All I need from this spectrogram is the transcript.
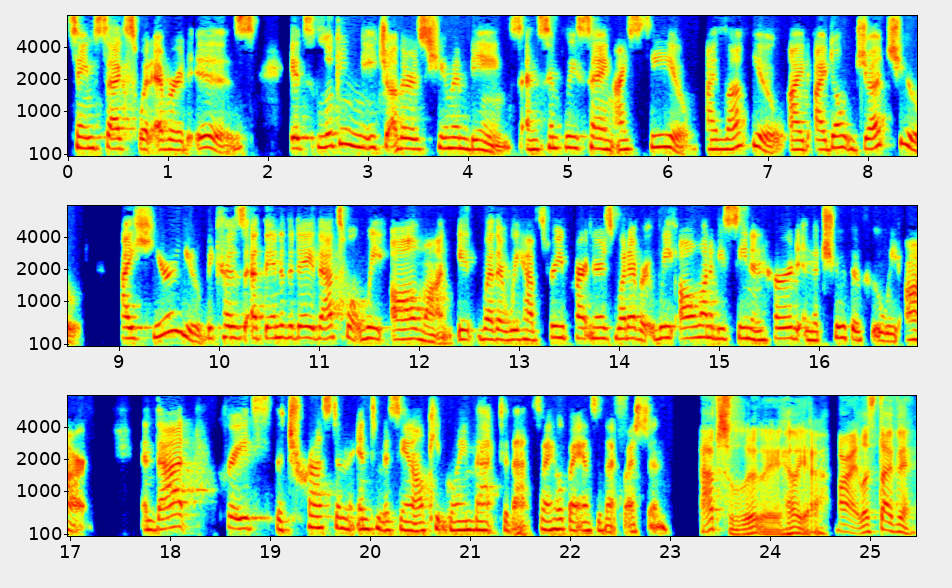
same sex whatever it is it's looking at each other as human beings and simply saying, I see you. I love you. I, I don't judge you. I hear you because at the end of the day, that's what we all want. It, whether we have three partners, whatever, we all want to be seen and heard in the truth of who we are. And that creates the trust and the intimacy. And I'll keep going back to that. So I hope I answered that question. Absolutely. Hell yeah. All right, let's dive in.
